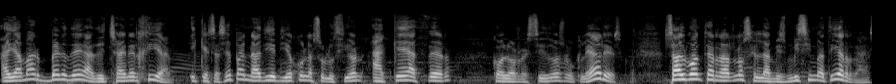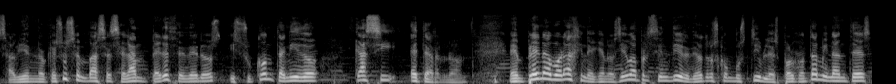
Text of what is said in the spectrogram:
a llamar verde a dicha energía y que se sepa nadie dio con la solución a qué hacer con los residuos nucleares, salvo enterrarlos en la mismísima tierra, sabiendo que sus envases serán perecederos y su contenido casi eterno. En plena vorágine que nos lleva a prescindir de otros combustibles por contaminantes,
